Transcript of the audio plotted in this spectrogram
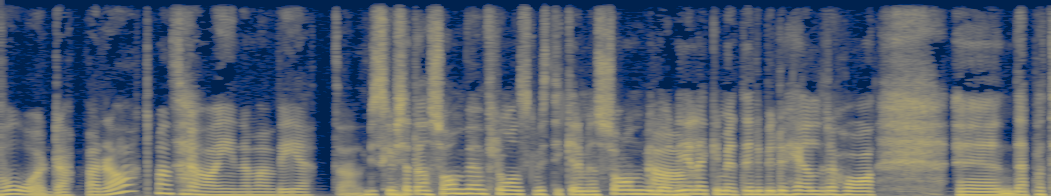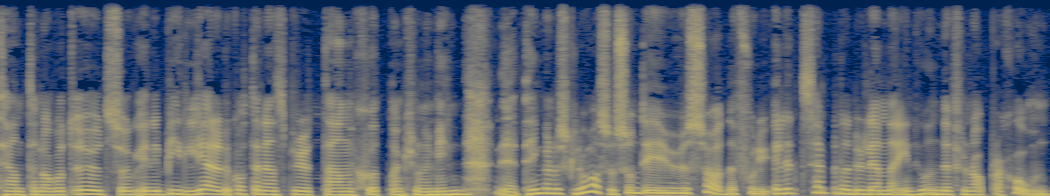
vårdapparat man ska ha innan man vet allt. Ska vi sätta en sån vid en flån? Ska vi sticka det med en sån? Vill ja. du ha det läkemedlet? Eller vill du hellre ha eh, där patenten har gått ut så är det billigare. Då kostar den sprutan 17 kronor mindre. Tänk om det skulle vara så. Som det är i USA. Där får du, eller till exempel när du lämnar in hunden för en operation.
